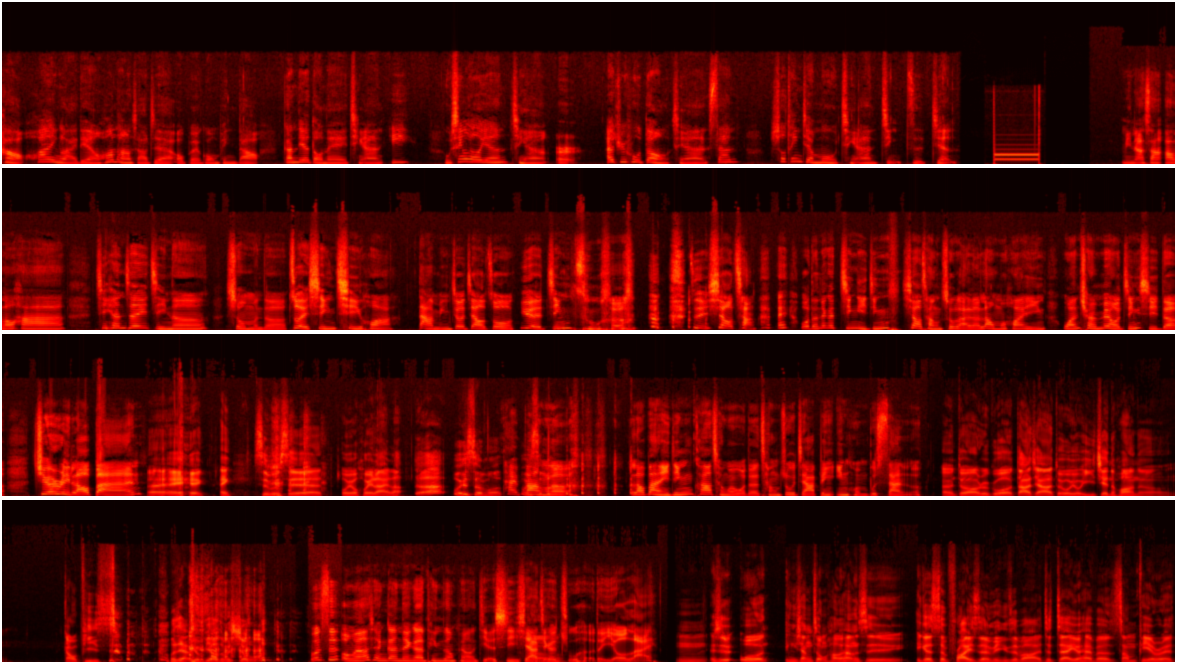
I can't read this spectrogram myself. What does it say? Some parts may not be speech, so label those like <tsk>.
好，欢迎来电荒唐小姐欧贝公频道。干爹斗内请按一，五星留言请按二，IG 互动请按三，收听节目请按井字键。米娜桑阿罗哈，今天这一集呢是我们的最新企划，大名就叫做月经组合。自己笑场，<laughs> 哎，我的那个金已经笑场出来了，让我们欢迎完全没有惊喜的 Jerry 老板。哎哎哎，是不是我又回来了啊？为什么？太棒了，老板已经快要成为我的常驻嘉宾，阴魂不散了。呃，对啊，如果大家对我有意见的话呢，关我屁事！我这样有必要这么凶吗？不是，我们要先跟那个听众朋友解释一下这个组合的由来。就是我印象中好像是一个 surprise 的名字吧。Today you have a some period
